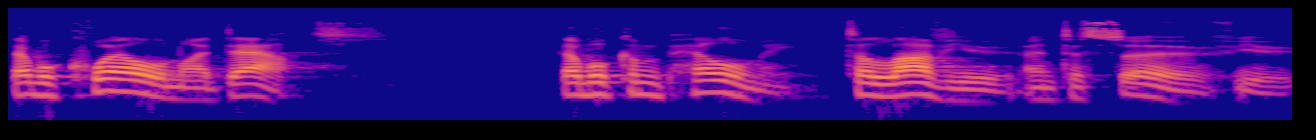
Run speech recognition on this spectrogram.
that will quell my doubts, that will compel me to love you and to serve you.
